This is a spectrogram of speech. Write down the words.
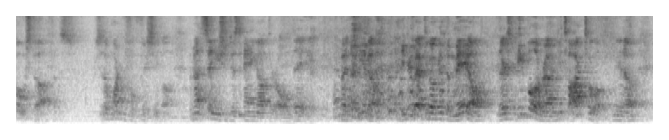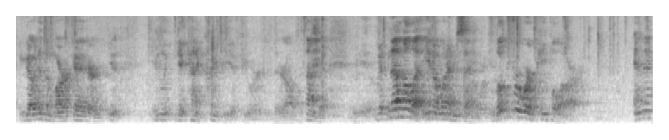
post office, is a wonderful fishing hole. I'm not saying you should just hang out there all day, but you know, you do have to go get the mail. There's people around, you talk to them, you know. You go to the market or you, you get kind of creepy if you were there all the time. But, but nonetheless, you know what I'm saying. Look for where people are and then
